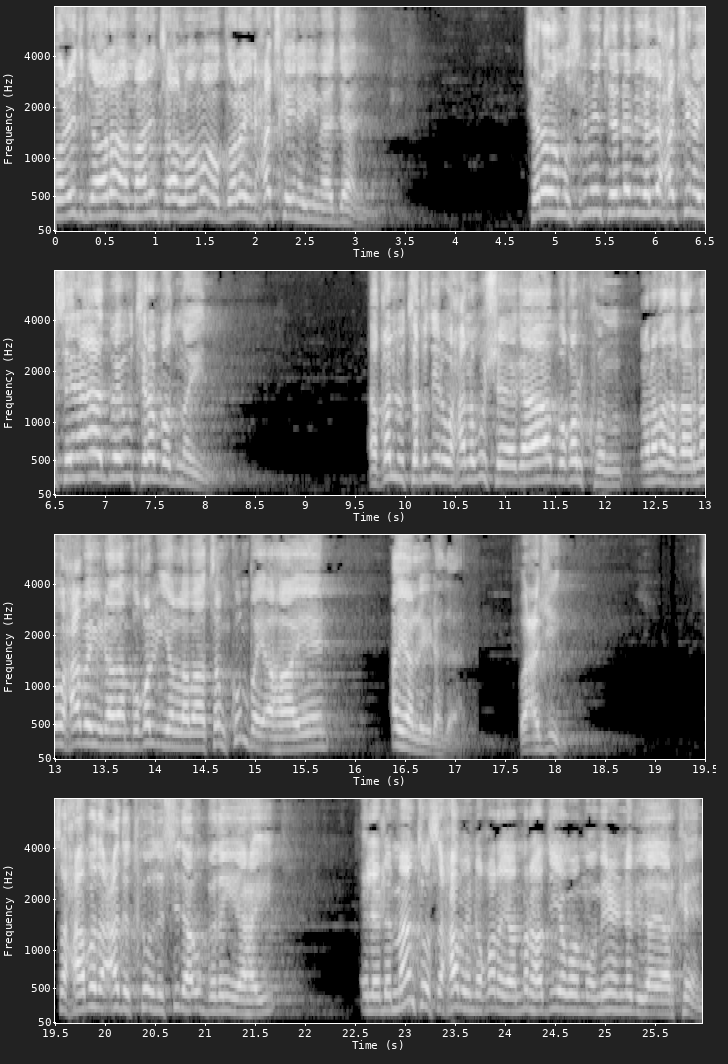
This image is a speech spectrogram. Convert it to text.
oo cid gaalo ah maalintaa looma oggolayn xajka inay yimaadaan. Tirada muslimiintaee nebiga la xajinaysayna aad bay u tiro badnayd aqalu taqdiir waxaa lagu sheegaa boqol kun. Culamada qaarna waxaabay yidhahdaan boqol iyo labaatan kun bay ahaayeen. Ayaa la yidhahdaa waa cajiib. Saxaabada cadadkoodu sidaa u badan yahay ila dhammaantood saxaabay noqonayaan mar haddii iyagoo mu'miniin nebiga ay arkeen.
